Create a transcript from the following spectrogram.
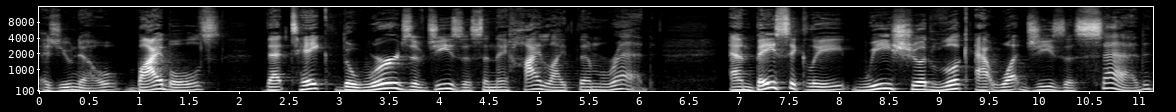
as you know, Bibles that take the words of Jesus and they highlight them red. And basically, we should look at what Jesus said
